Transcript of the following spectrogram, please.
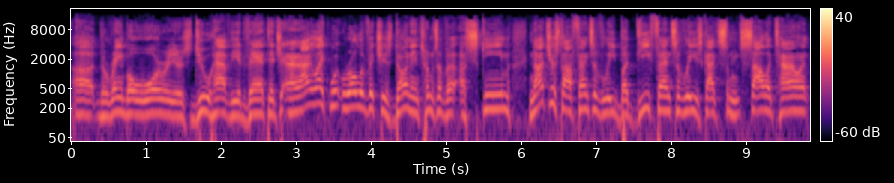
uh, the Rainbow Warriors do have the advantage. And I like what Rolovich has done in terms of a, a scheme, not just offensively but defensively. He's got some solid talent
